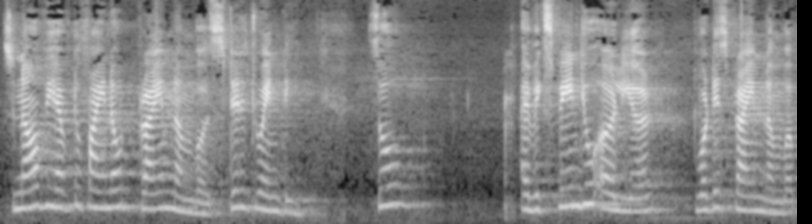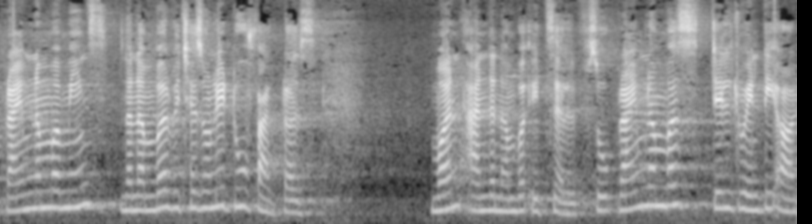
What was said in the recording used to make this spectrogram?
So now we have to find out prime numbers till 20. So I've explained you earlier what is prime number. Prime number means the number which has only two factors. 1 and the number itself. So prime numbers till 20 are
